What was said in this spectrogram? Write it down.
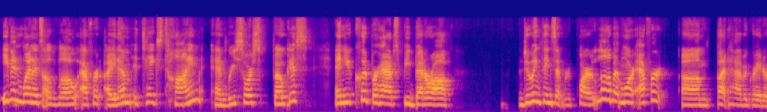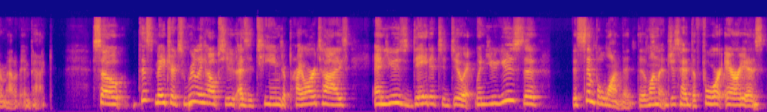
even when it's a low effort item, it takes time and resource focus, and you could perhaps be better off doing things that require a little bit more effort, um, but have a greater amount of impact. So this matrix really helps you as a team to prioritize and use data to do it. When you use the the simple one, the, the one that just had the four areas,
